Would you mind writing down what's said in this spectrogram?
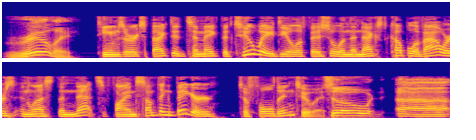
really? Teams are expected to make the two-way deal official in the next couple of hours unless the Nets find something bigger to fold into it. So, uh,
